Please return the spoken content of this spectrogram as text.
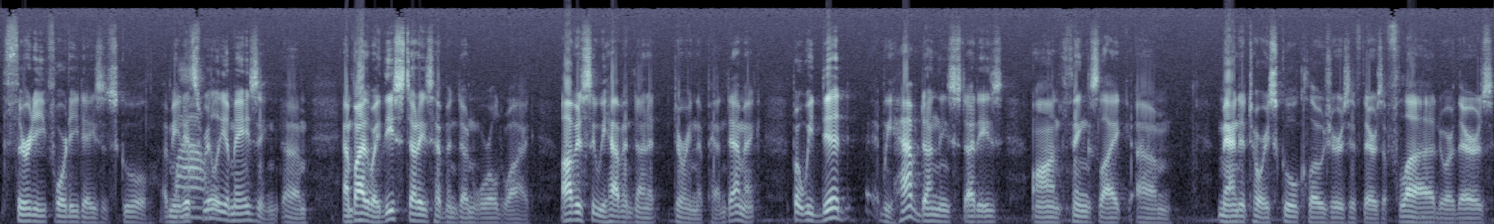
30, 40 days of school. I mean, it's really amazing. Um, and by the way, these studies have been done worldwide. Obviously, we haven't done it during the pandemic, but we did. We have done these studies on things like um, mandatory school closures if there's a flood or there's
